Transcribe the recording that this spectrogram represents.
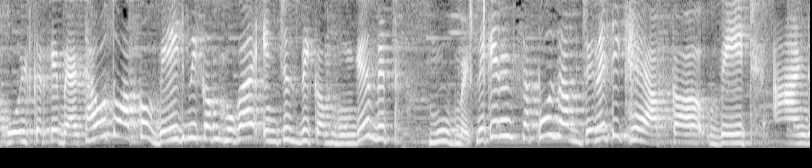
होल्ड करके बैठा हो तो आपका वेट भी कम होगा इंचेस भी कम होंगे विथ मूवमेंट लेकिन सपोज़ आप जेनेटिक है आपका वेट एंड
